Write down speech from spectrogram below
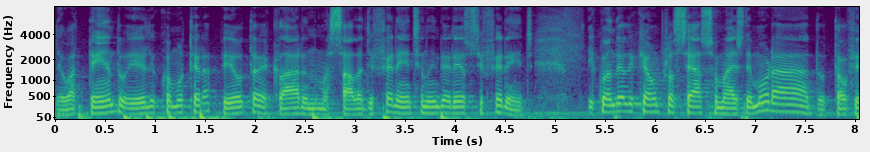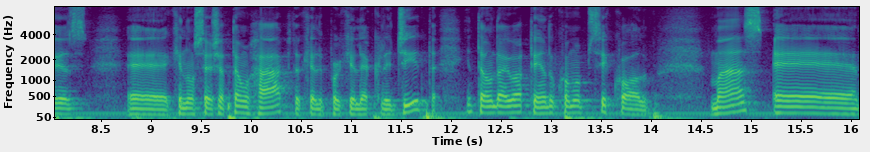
eu atendo ele como terapeuta, é claro, numa sala diferente, num endereço diferente. E quando ele quer um processo mais demorado, talvez é, que não seja tão rápido, que ele, porque ele acredita, então daí eu atendo como psicólogo. Mas é,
